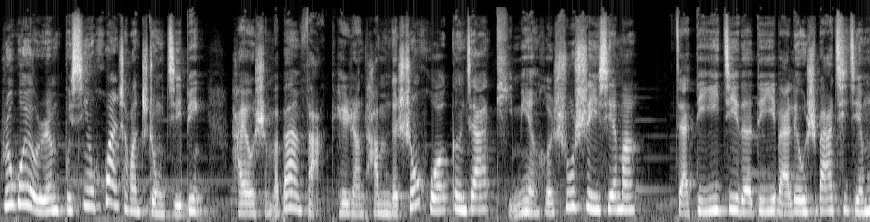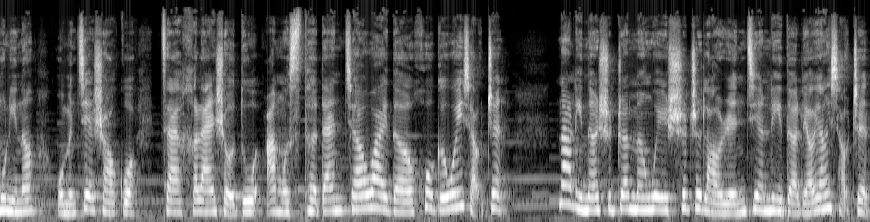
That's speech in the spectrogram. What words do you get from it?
如果有人不幸患上了这种疾病，还有什么办法可以让他们的生活更加体面和舒适一些吗？在第一季的第一百六十八期节目里呢，我们介绍过，在荷兰首都阿姆斯特丹郊外的霍格威小镇，那里呢是专门为失智老人建立的疗养小镇。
